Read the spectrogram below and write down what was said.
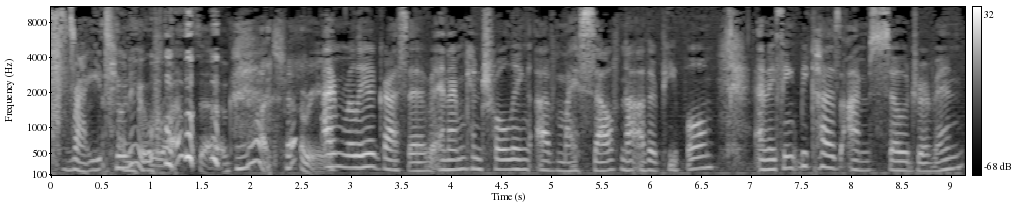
right. Who knew? Aggressive, not cherry. I'm really aggressive and I'm controlling of myself, not other people. And I think because I'm so driven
